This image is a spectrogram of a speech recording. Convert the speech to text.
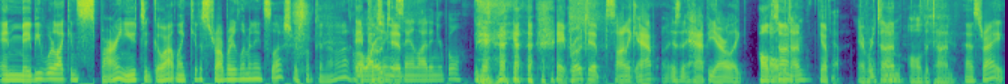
And maybe we're like inspiring you to go out and like get a strawberry lemonade slush or something. I don't know. Hey, While pro watching the sandlight in your pool. hey, pro tip: Sonic app isn't it happy hour like All the all time. the time? Yep. Yeah. Every All time, time. all the time. That's right.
